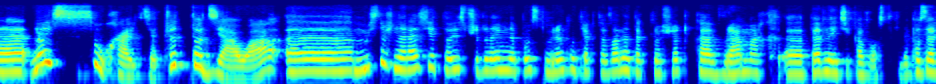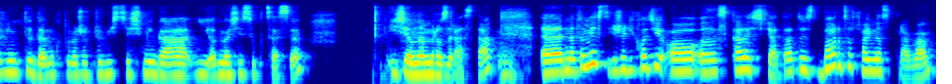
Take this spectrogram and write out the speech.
E, no i słuchajcie, czy to działa? E, myślę, że na razie to jest przynajmniej na polskim rynku traktowane tak troszeczkę w ramach e, pewnej ciekawostki. No poza Wintydem, który rzeczywiście śmiga i odnosi sukcesy i się nam rozrasta. Natomiast jeżeli chodzi o skalę świata, to jest bardzo fajna sprawa.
